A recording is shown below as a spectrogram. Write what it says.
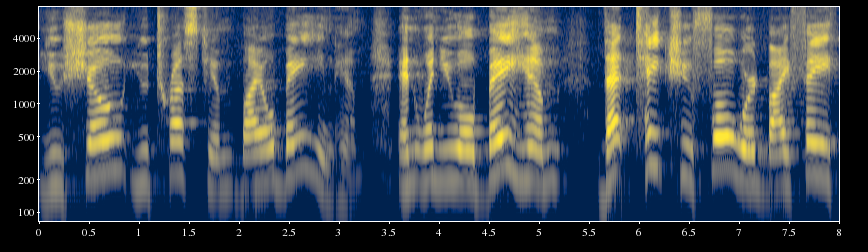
you show you trust him by obeying him. And when you obey him, that takes you forward by faith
